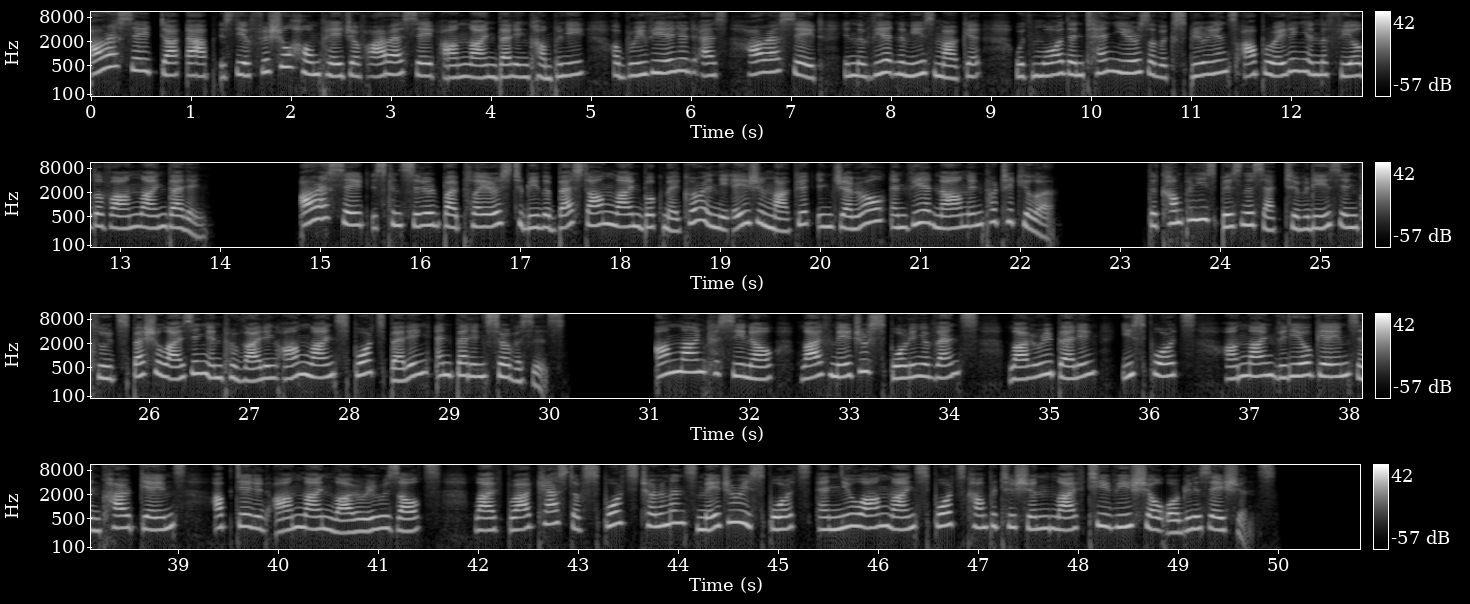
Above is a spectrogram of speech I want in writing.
RS8.app is the official homepage of RS8 Online Betting Company, abbreviated as RS8, in the Vietnamese market, with more than 10 years of experience operating in the field of online betting. RS8 is considered by players to be the best online bookmaker in the Asian market in general and Vietnam in particular. The company's business activities include specializing in providing online sports betting and betting services. Online casino, live major sporting events, lottery betting, esports, online video games and card games, updated online lottery results, live broadcast of sports tournaments, major esports, and new online sports competition live TV show organizations.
